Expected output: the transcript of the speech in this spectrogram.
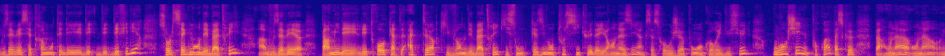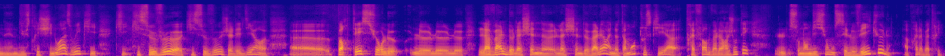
vous avez cette remontée des, des, des, filières. Sur le segment des batteries, hein, vous avez euh, parmi les, trois ou quatre acteurs qui vendent des batteries, qui sont quasiment tous situés d'ailleurs en Asie, hein, que ce soit au Japon, en Corée du Sud ou en Chine. Pourquoi? Parce que bah, on a on a une industrie chinoise, oui, qui qui, qui se veut, euh, qui se veut, j'allais dire, euh, porter sur le le, l'aval de la chaîne, la chaîne de valeur et notamment tout ce qui est à très forte valeur ajoutée. Son ambition, c'est le véhicule après la batterie.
